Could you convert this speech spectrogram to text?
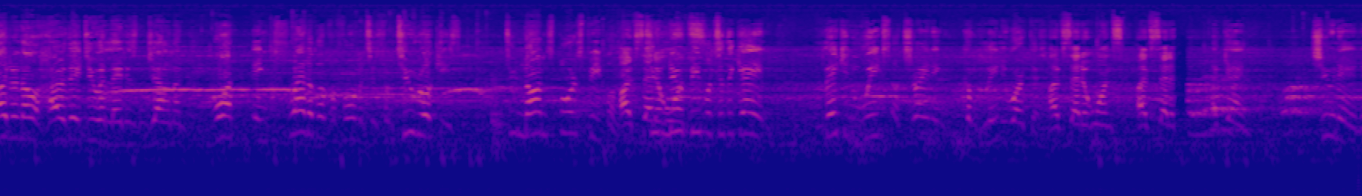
I don't know how they do it, ladies and gentlemen. What incredible performances from two rookies, two non-sports people, I've said two it new once. people to the game, making weeks of training completely worth it. I've said it once, I've said it. Again, tune in.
